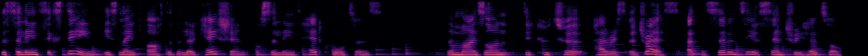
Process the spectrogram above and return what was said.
The Celine 16 is named after the location of Celine's headquarters the Maison de Couture Paris address at the 17th century Hotel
